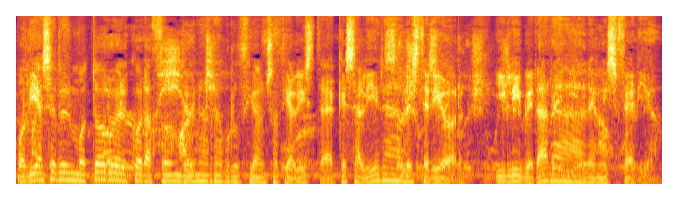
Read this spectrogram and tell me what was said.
Podía ser el motor o el corazón de una revolución socialista que saliera al exterior y liberara al hemisferio.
